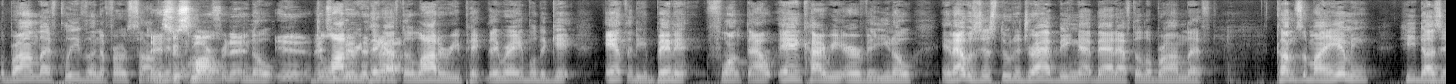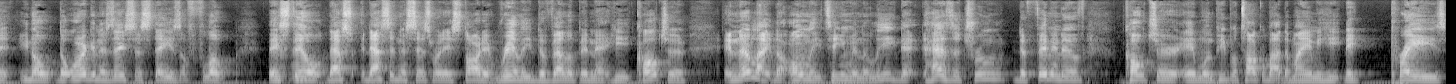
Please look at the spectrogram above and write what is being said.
LeBron left Cleveland the first time. They're too smart for that. You know, yeah, the lottery pick after lottery pick. They were able to get Anthony Bennett flunked out and Kyrie Irving. You know, and that was just through the draft being that bad after LeBron left. Comes to Miami, he does it. You know, the organization stays afloat. They still that's that's in the sense where they started really developing that Heat culture, and they're like the only team in the league that has a true definitive culture. And when people talk about the Miami Heat, they praise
